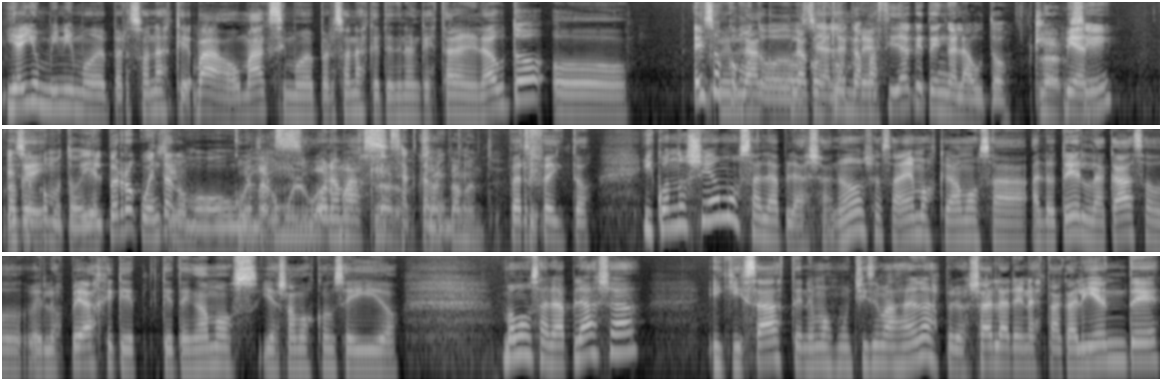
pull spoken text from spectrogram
¿Y hay un mínimo de personas que, va, o máximo de personas que tendrán que estar en el auto? ¿O Eso es como la- todo, la o sea, la costumbre? capacidad que tenga el auto. Claro. Bien. ¿Sí? Eso es como todo. Y el perro cuenta Sí, como un cuenta como un lugar Uno más, más. claro. Exactamente. Exactamente. Perfecto. Y cuando llegamos a la playa, ¿no? Ya sabemos que vamos a- al hotel, la casa o el hospedaje que, que tengamos y hayamos conseguido. Vamos a la playa y quizás tenemos muchísimas ganas, pero ya la arena está caliente,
